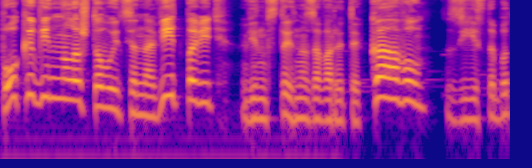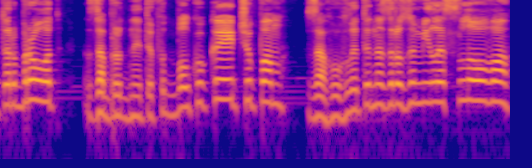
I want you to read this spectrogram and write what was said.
Поки він налаштовується на відповідь, він встигне заварити каву, з'їсти бутерброд, забруднити футболку кетчупом, загуглити незрозуміле слово,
